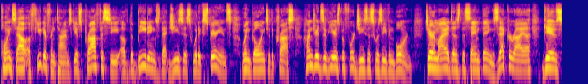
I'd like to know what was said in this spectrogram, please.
points out a few different times, gives prophecy of the beatings that Jesus would experience when going to the cross, hundreds of years before Jesus was even born. Jeremiah does the same thing. Zechariah gives,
